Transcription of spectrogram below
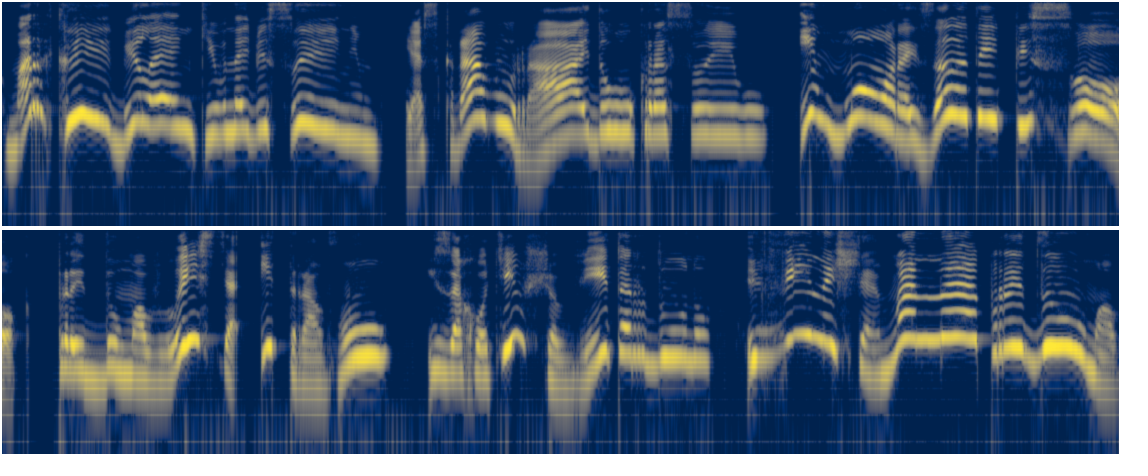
Хмарки біленькі в небі синім, яскраву райдугу красиву, і море, й золотий пісок. Придумав листя і траву, і захотів, щоб вітер дунув. Він іще мене придумав.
